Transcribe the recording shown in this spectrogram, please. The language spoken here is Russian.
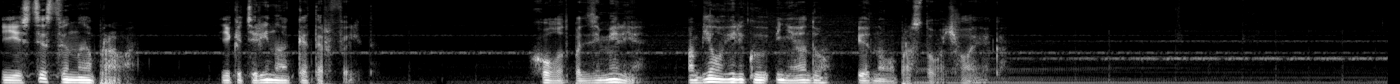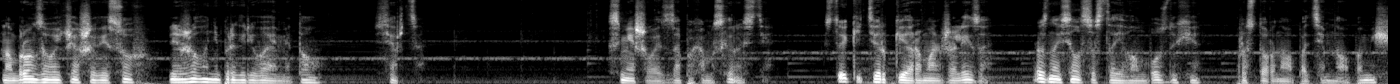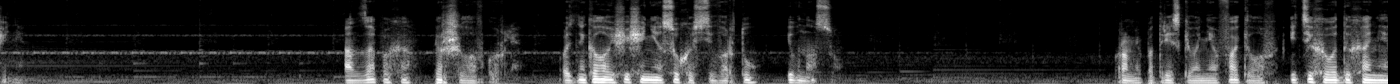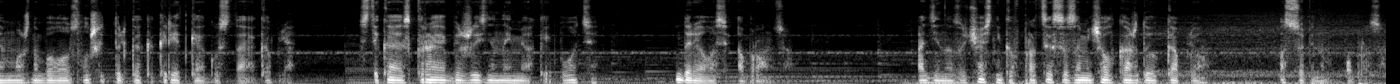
Естественное право. Екатерина Кеттерфельд. Холод подземелья объял великую Иниаду бедного простого человека. На бронзовой чаше весов лежало непрогревая металл сердце. Смешиваясь с запахом сырости, стойкий терпкий аромат железа разносился в стоялом воздухе просторного подземного помещения. От запаха першило в горле. Возникало ощущение сухости во рту и в носу. Кроме потрескивания факелов и тихого дыхания можно было услышать только как редкая густая капля, стекая с края безжизненной мягкой плоти, ударялась о бронзу. Один из участников процесса замечал каждую каплю особенным образом.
